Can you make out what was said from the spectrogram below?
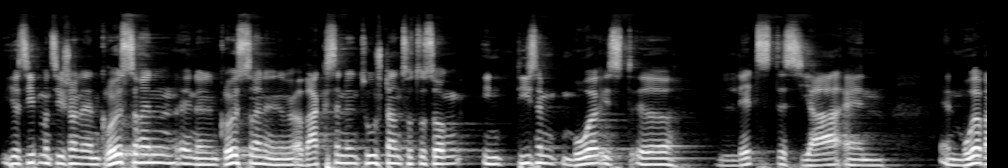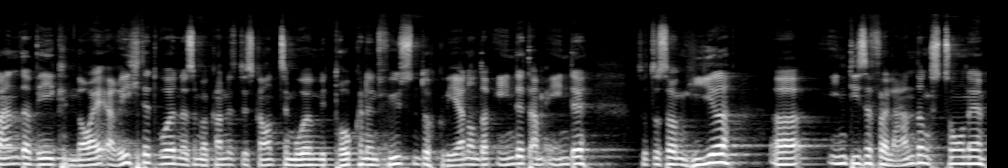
Hier sieht man sie schon in einem größeren, in einem größeren, in einem erwachsenen Zustand sozusagen. In diesem Moor ist äh, letztes Jahr ein, ein Moorwanderweg neu errichtet worden. Also man kann das ganze Moor mit trockenen Füßen durchqueren und am Ende, am Ende sozusagen hier äh, in dieser Verlandungszone,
